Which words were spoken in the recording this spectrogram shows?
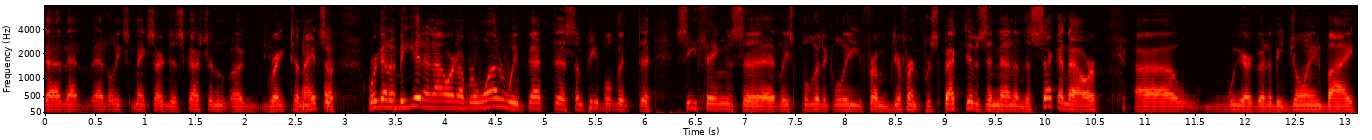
uh, that, that at least makes our discussion uh, great tonight. So we're going to begin in hour number one. We've got uh, some people that uh, see things, uh, at least politically, from different perspectives. And then in the second hour, uh, we are going to be joined by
